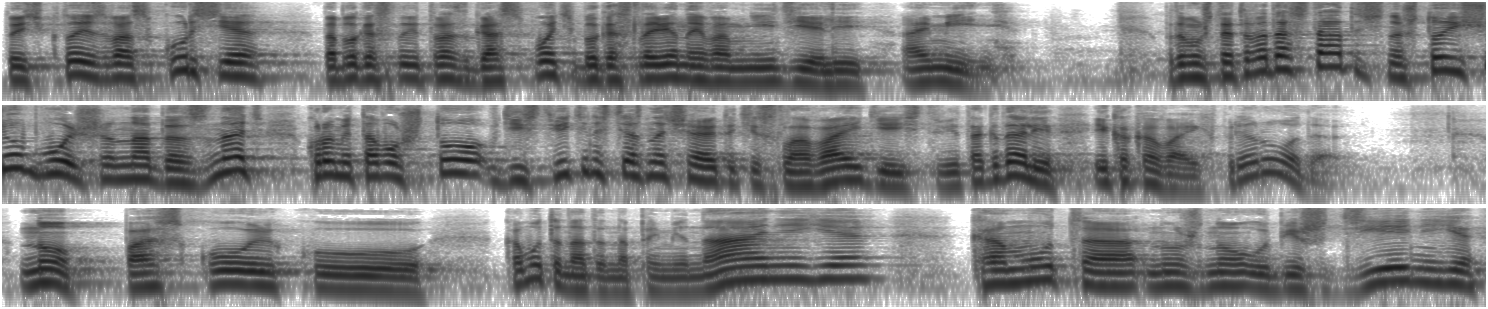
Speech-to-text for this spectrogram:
То есть, кто из вас в курсе, да благословит вас Господь, благословенной вам недели. Аминь. Потому что этого достаточно. Что еще больше надо знать, кроме того, что в действительности означают эти слова и действия и так далее, и какова их природа. Но поскольку кому-то надо напоминание, кому-то нужно убеждение,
